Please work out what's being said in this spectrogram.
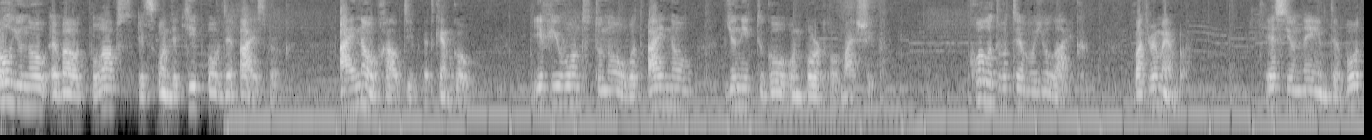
All you know about pull-ups is on the tip of the iceberg. I know how deep it can go. If you want to know what I know, you need to go on board of my ship. Call it whatever you like, but remember, as you name the boat,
